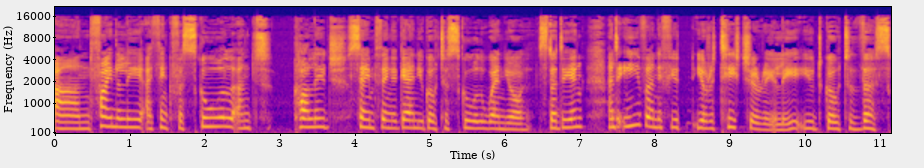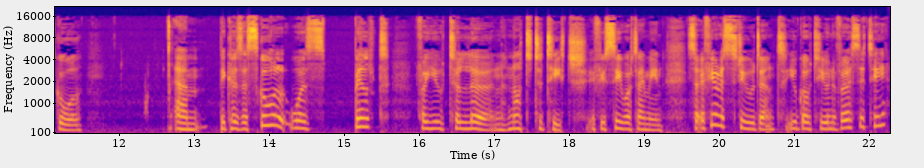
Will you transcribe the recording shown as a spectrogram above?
And finally, I think for school and college, same thing again. You go to school when you're studying, and even if you you're a teacher, really, you'd go to the school, um, because a school was built for you to learn, not to teach, if you see what I mean. So, if you're a student, you go to university,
